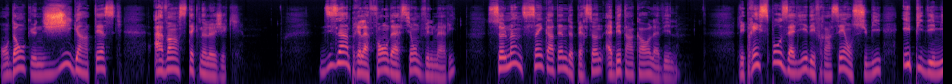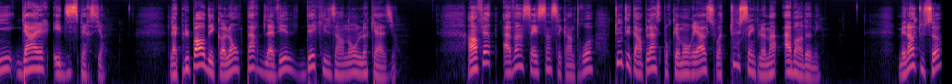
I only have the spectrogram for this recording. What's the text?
ont donc une gigantesque avance technologique. Dix ans après la fondation de Ville-Marie, seulement une cinquantaine de personnes habitent encore la ville les principaux alliés des Français ont subi épidémies, guerres et dispersion. La plupart des colons partent de la ville dès qu'ils en ont l'occasion. En fait, avant 1653, tout est en place pour que Montréal soit tout simplement abandonné. Mais dans tout ça,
